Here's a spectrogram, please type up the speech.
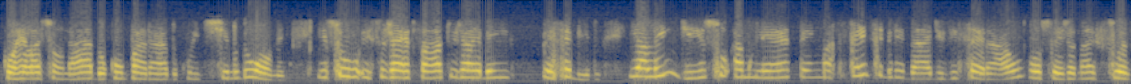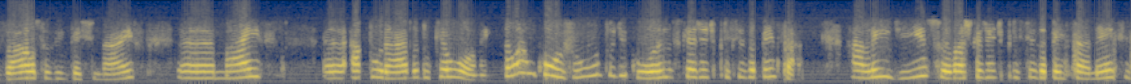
correlacionado ou comparado com o intestino do homem. Isso, isso já é fato e já é bem percebido. E além disso, a mulher tem uma sensibilidade visceral, ou seja, nas suas alças intestinais, uh, mais uh, apurada do que o homem. Então é um conjunto de coisas que a gente precisa pensar. Além disso, eu acho que a gente precisa pensar nesses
